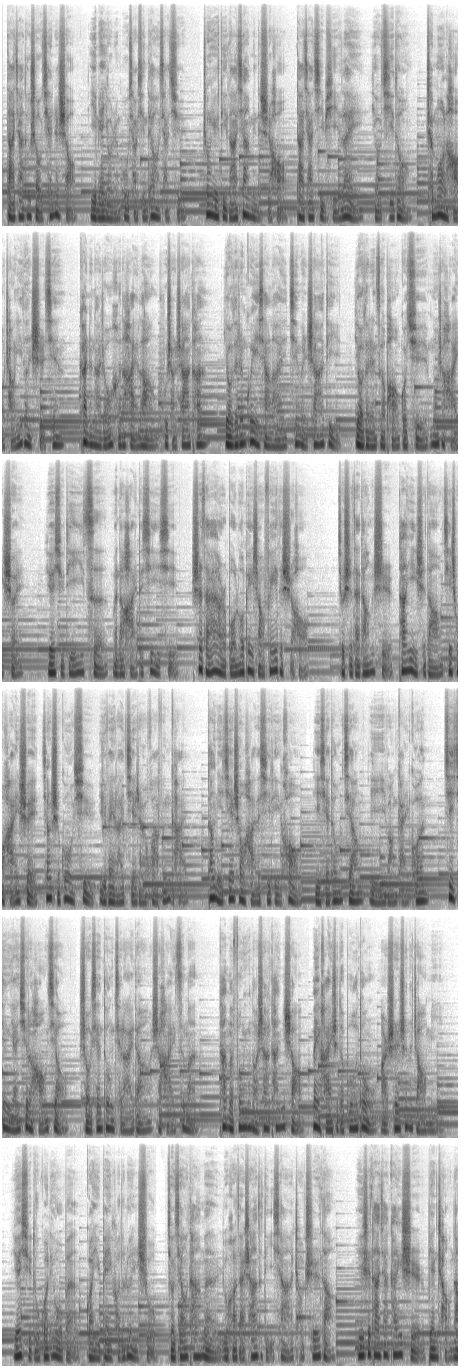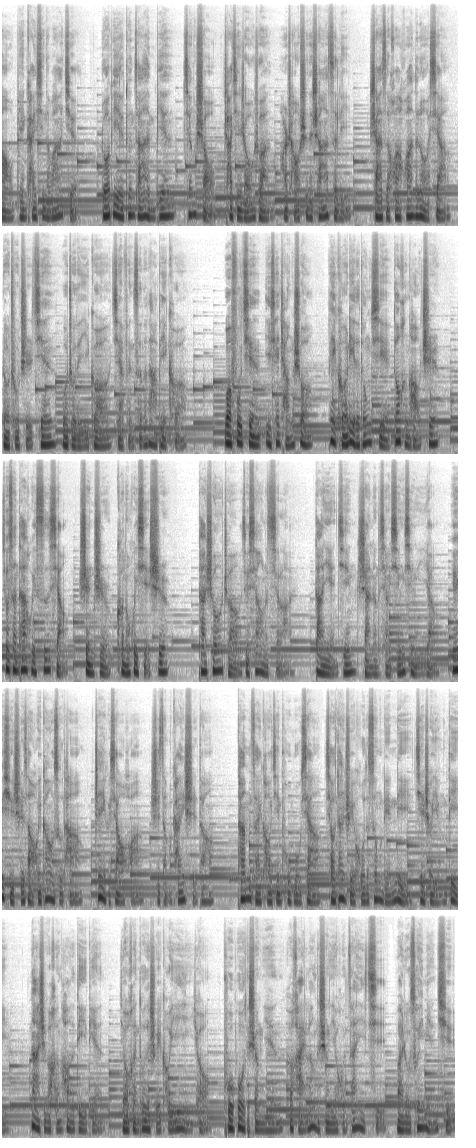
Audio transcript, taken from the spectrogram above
大家都手牵着手，以免有人不小心掉下去。终于抵达下面的时候，大家既疲累又激动，沉默了好长一段时间，看着那柔和的海浪扑上沙滩。有的人跪下来亲吻沙地，有的人则跑过去摸着海水。也许第一次闻到海的气息，是在埃尔伯罗背上飞的时候，就是在当时，他意识到接触海水将使过去与未来截然划分开。当你接受海的洗礼后，一切都将以以往改观。寂静延续了好久，首先动起来的是孩子们。他们蜂拥到沙滩上，为海水的波动而深深的着迷。也许读过六本关于贝壳的论述，就教他们如何在沙子底下找吃的。于是大家开始边吵闹边开心地挖掘。罗比也蹲在岸边，将手插进柔软而潮湿的沙子里，沙子哗哗地落下，露出指尖握住的一个浅粉色的大贝壳。我父亲以前常说。贝壳里的东西都很好吃，就算他会思想，甚至可能会写诗。他说着就笑了起来，大眼睛闪亮的像星星一样。也许迟早会告诉他这个笑话是怎么开始的。他们在靠近瀑布下小淡水湖的松林里建设营地，那是个很好的地点，有很多的水可以饮用。瀑布的声音和海浪的声音混在一起，宛如催眠曲。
